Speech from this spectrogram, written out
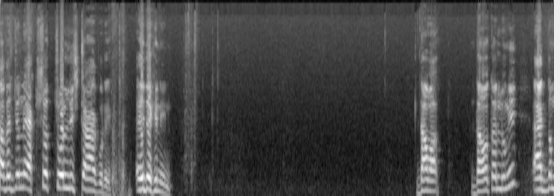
তাদের জন্য একশো চল্লিশ টাকা করে। এই দেখে নিন। দাওয়াত দাওয়াতের লুঙ্গি একদম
